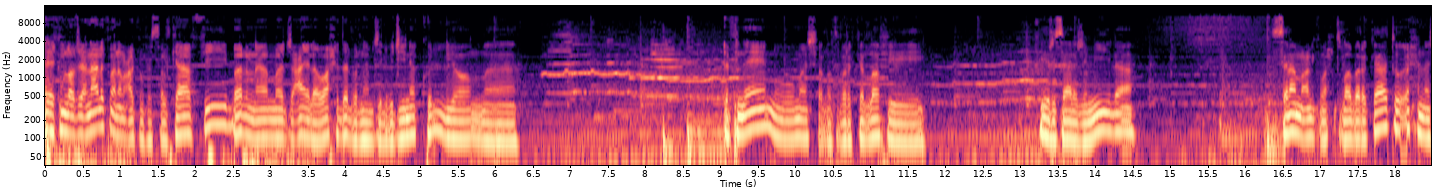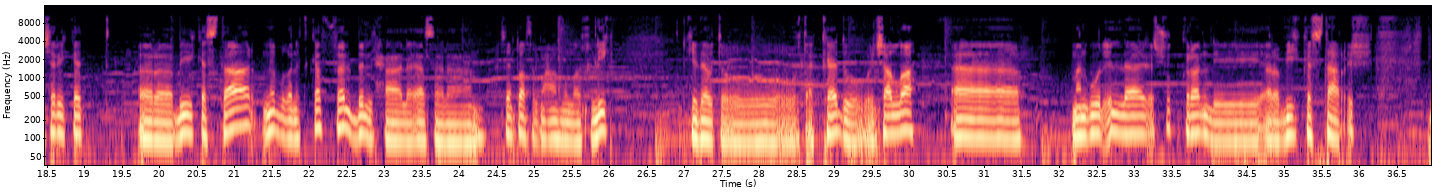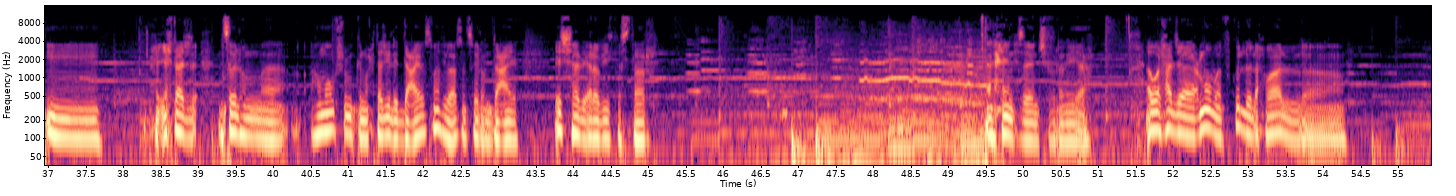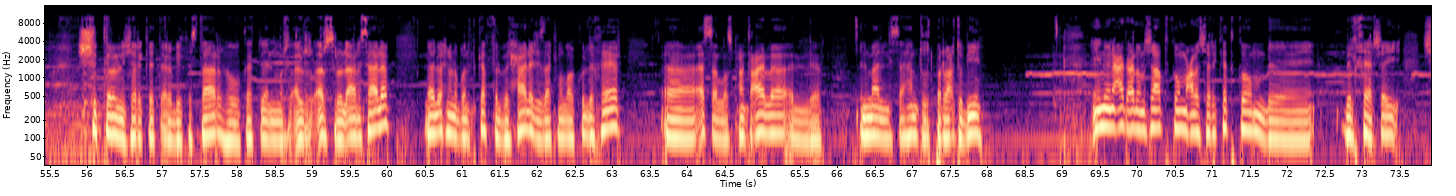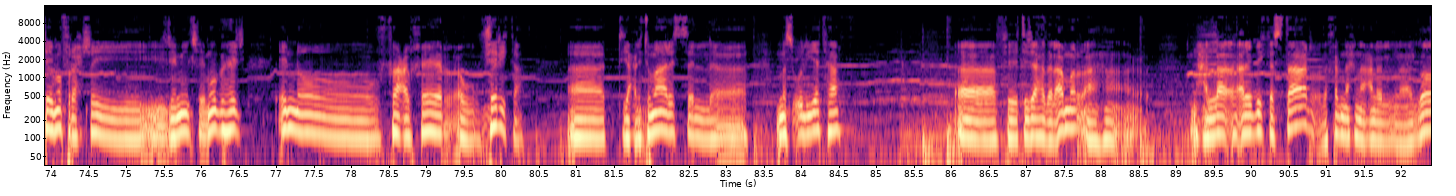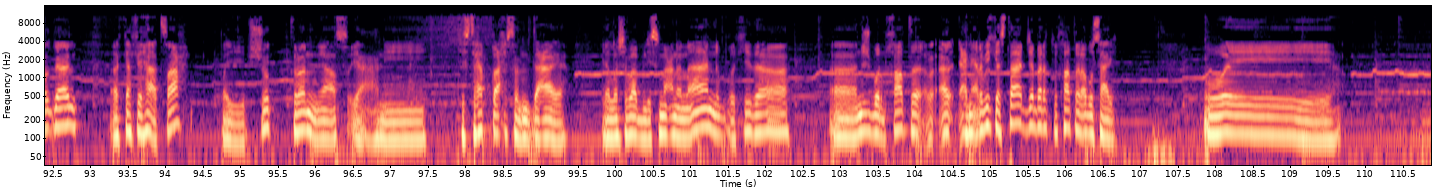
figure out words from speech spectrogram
حياكم الله رجعنا لكم. وأنا معكم فيصل كاف في برنامج عائلة واحدة البرنامج اللي بيجينا كل يوم آه، اثنين وما شاء الله تبارك الله في في رسالة جميلة. السلام عليكم ورحمة الله وبركاته. إحنا شركة رابيكا ستار نبغى نتكفل بالحالة يا سلام. عشان تواصل معاهم الله يخليك. كذا وتأكد وإن شاء الله آه ما نقول إلا شكرا لأرابيكا ستار. إيش؟ يحتاج نسوي لهم آه، هم مش ممكن محتاجين للدعاية بس ما في بأس نسوي لهم دعاية. إيش هذه أرابيكا ستار؟ الحين حسين نشوف لنا إياه أول حاجة عموما في كل الأحوال آه شكرا لشركة أرابيكا ستار هو كاتب أرسلوا الآن رسالة. قالوا إحنا نبغى نتكفل بالحالة جزاكم الله كل خير. آه، أسأل الله سبحانه وتعالى المال اللي ساهمتوا وتبرعتوا به. إنه ينعاد على نشاطكم على شركتكم. بالخير. شيء شيء مفرح شيء جميل شيء مبهج. إنه فاعل خير أو شركة آه يعني تمارس مسؤوليتها. في تجاه هذا الأمر. آه محلات Arabica Star دخلنا إحنا على الجوجل آه كافيهات صح؟ طيب شكرا يا يعني تستحق أحسن دعاية. يلا شباب اللي يسمعنا الآن نبغى كذا آه نجبر بخاطر يعني Arabica Star جبرت بخاطر أبو ساري. و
